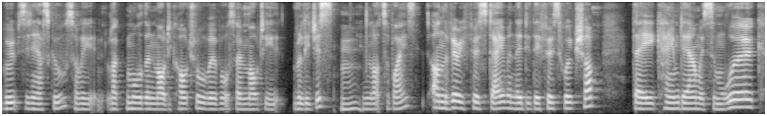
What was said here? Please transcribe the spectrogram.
groups in our school, so we like more than multicultural. We're also multi-religious mm. in lots of ways. On the very first day when they did their first workshop, they came down with some work,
